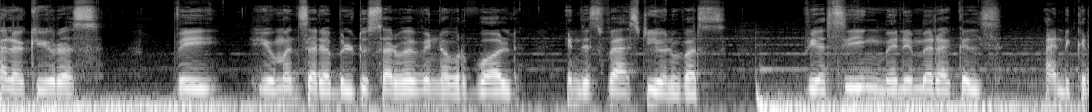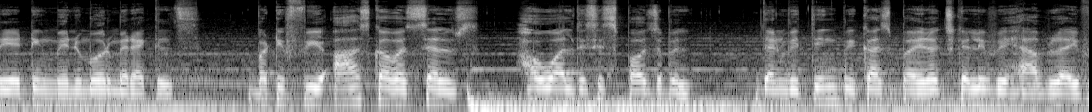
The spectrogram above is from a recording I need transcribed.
Hello, Curious. We humans are able to survive in our world in this vast universe. We are seeing many miracles and creating many more miracles. But if we ask ourselves how all this is possible, then we think because biologically we have life.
